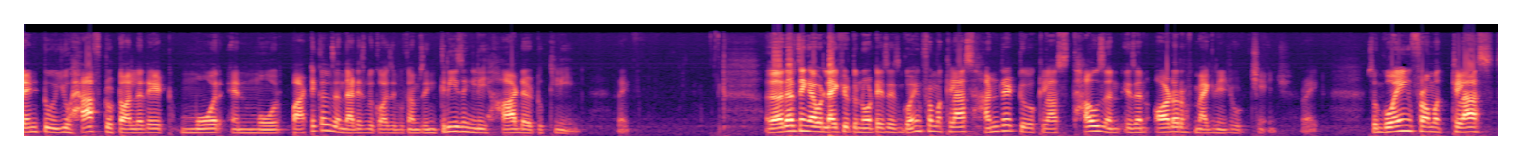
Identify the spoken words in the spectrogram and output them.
tend to you have to tolerate more and more particles and that is because it becomes increasingly harder to clean the other thing i would like you to notice is going from a class 100 to a class 1000 is an order of magnitude change right so going from a class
